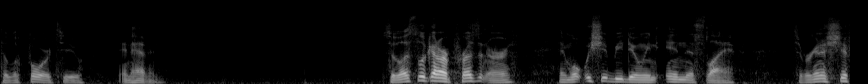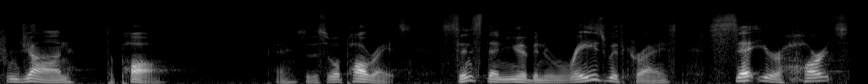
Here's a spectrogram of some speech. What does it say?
to look forward to in heaven. So let's look at our present earth and what we should be doing in this life. So we're going to shift from John to Paul. Okay, so this is what Paul writes. Since then you have been raised with Christ, set your hearts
